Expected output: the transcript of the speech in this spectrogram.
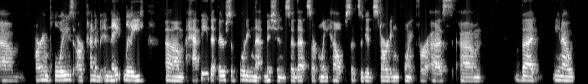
um, our employees are kind of innately um, happy that they're supporting that mission. So that certainly helps. That's a good starting point for us. Um, but, you know,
